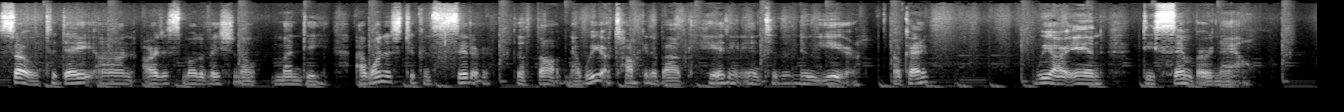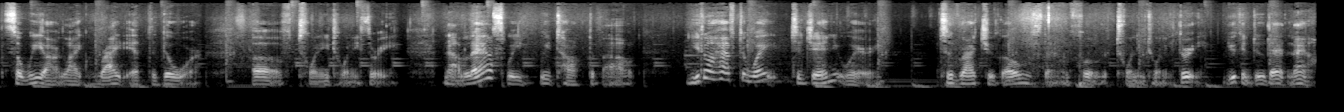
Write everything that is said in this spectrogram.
So, today on Artist Motivational Monday, I want us to consider the thought. Now, we are talking about heading into the new year, okay? We are in December now. So, we are like right at the door of 2023. Now, last week we talked about you don't have to wait to January to write your goals down for 2023. You can do that now.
